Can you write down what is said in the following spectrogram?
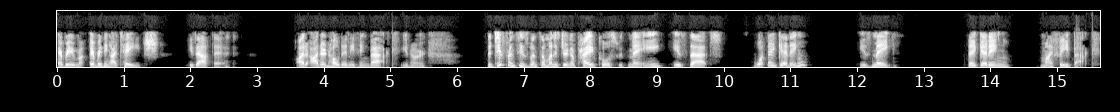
every, everything I teach is out there. I, I don't hold anything back, you know. The difference is when someone is doing a paid course with me is that what they're getting is me. They're getting my feedback.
